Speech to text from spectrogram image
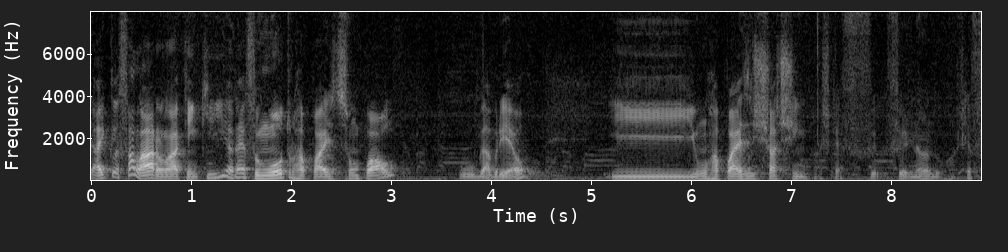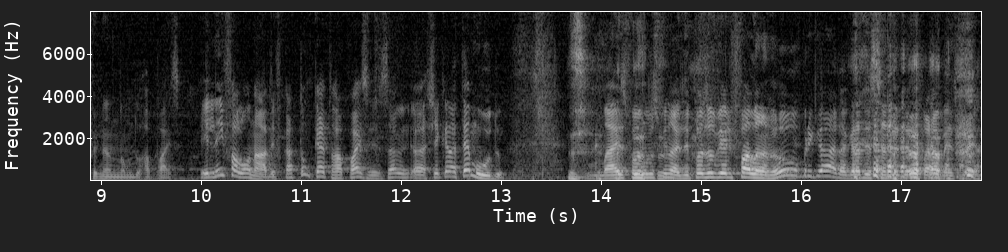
aí falaram lá quem que ia, né? Foi um outro rapaz de São Paulo, o Gabriel, e um rapaz de Chatim, acho que é Fe- Fernando, acho que é Fernando o nome do rapaz. Ele nem falou nada, ele ficava tão quieto, rapaz, sabe? Eu achei que era até mudo. Mas foi um dos finais. Depois eu vi ele falando, "Ô, obrigado, agradecendo, parabéns pra ele.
